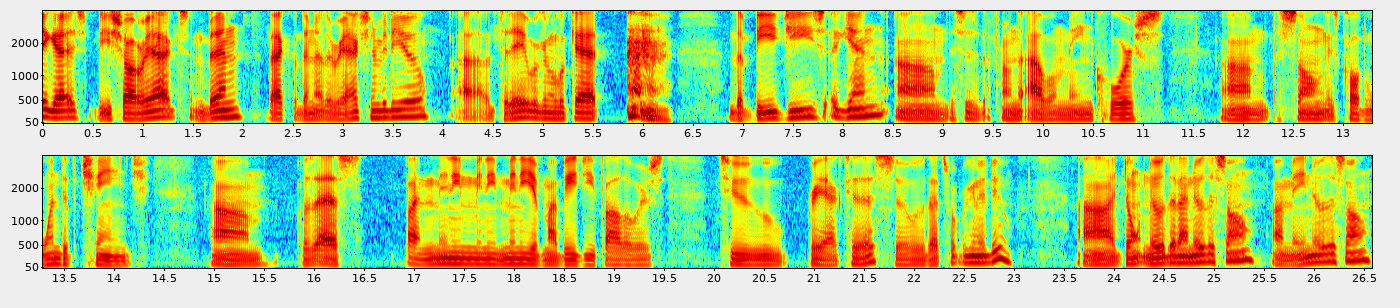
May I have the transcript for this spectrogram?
Hey guys, bShaw Reacts. I'm Ben, back with another reaction video. Uh, today we're going to look at the Bee Gees again. Um, this is the, from the album Main Course. Um, the song is called Wind of Change. Um, was asked by many, many, many of my BG followers to react to this, so that's what we're going to do. I uh, don't know that I know the song. I may know the song.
